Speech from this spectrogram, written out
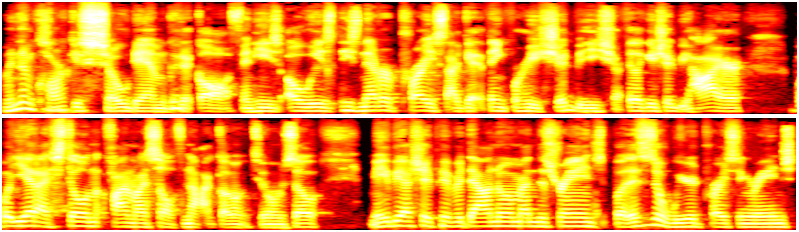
Wyndham Clark is so damn good at golf, and he's always he's never priced. I get think where he should be. I feel like he should be higher, but yet I still find myself not going to him. So maybe I should pivot down to him at this range. But this is a weird pricing range.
